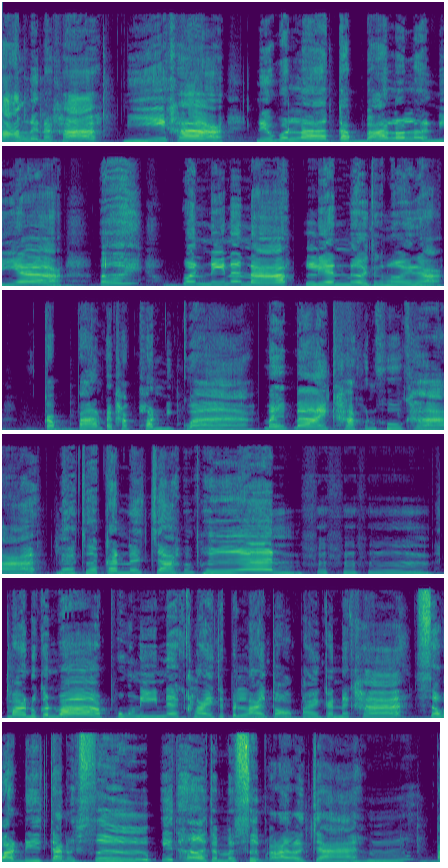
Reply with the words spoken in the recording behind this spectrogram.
บ้านเลยนะคะ นี่ค่ะเดี๋ยวเวลากลับบ้านแล้วเหรอเนี่ย เอ้ย วันนี้น่ะนะ เรียนเหนื่อยจังเลยน่ะ กลับบ้านไปพักผ่อนดีกว่าบายบายค่ะคุณครูขาแล้วเจอกันนะจ๊ะเพื่อนๆ มาดูกันว่าพรุ่งนี้เนี่ยใครจะเป็นลายต่อไปกันนะคะ สวัสดีจ้านักสืบ นี่เธอจะมาสืบอะไรเหรอจ๊ะไป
